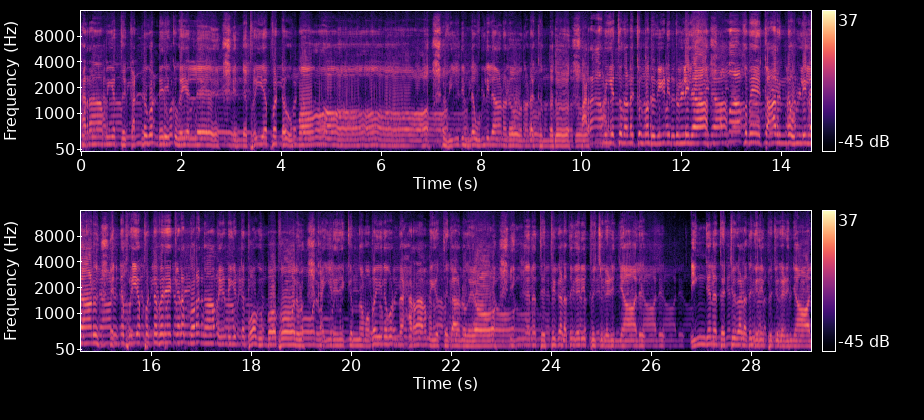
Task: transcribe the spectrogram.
ഹറാമിയത്ത് കണ്ടുകൊണ്ടിരിക്കുകയല്ലേ? എന്റെ പ്രിയപ്പെട്ട ഉമ്മ. വീടിന്റെ ഉള്ളിലാണല്ലോ നടക്കുന്നത്? അറാമിയത്ത് നടക്കുന്നത് വീടിന്റെ ഉള്ളിലാ. കാറിന്റെ ഉള്ളിലാണ്. എന്റെ പ്രിയപ്പെട്ടവരെ കിടന്നുറങ്ങാൻ വേണ്ടിയിട്ട് പോകുമ്പോ പോലും കയ്യിലിരിക്കുന്ന മൊബൈൽ കൊണ്ട് ഹറാമിയത്ത് കാണുകയോ ഇങ്ങനെ തെറ്റുകൾ അധികരിപ്പിച്ചു കഴിഞ്ഞാൽ ഇങ്ങനെ തെറ്റുകൾ അധികരിപ്പിച്ചു കഴിഞ്ഞാൽ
